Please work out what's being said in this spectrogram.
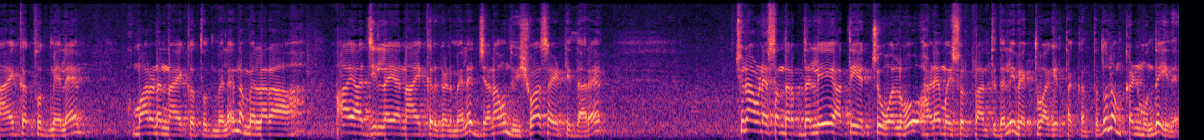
ನಾಯಕತ್ವದ ಮೇಲೆ, ಕುಮಾರಣ್ಣನ ನಾಯಕತ್ವದ ಮೇಲೆ, ನಮ್ಮೆಲ್ಲರ ಆಯಾ ಜಿಲ್ಲೆಯ ನಾಯಕರುಗಳ ಮೇಲೆ ಜನ ಒಂದು ವಿಶ್ವಾಸ ಇಟ್ಟಿದ್ದಾರೆ. ಚುನಾವಣೆ ಸಂದರ್ಭದಲ್ಲಿ ಅತಿ ಹೆಚ್ಚು ಒಲವು ಹಳೆ ಮೈಸೂರು ಪ್ರಾಂತ್ಯದಲ್ಲಿ ವ್ಯಕ್ತವಾಗಿರ್ತಕ್ಕಂಥದ್ದು ನಮ್ಮ ಕಣ್ಮುಂದೆ ಇದೆ.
